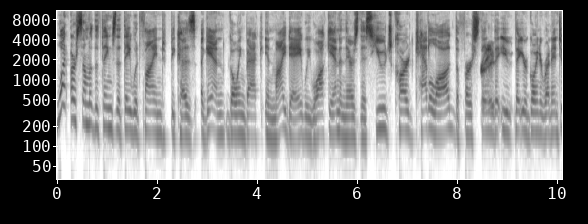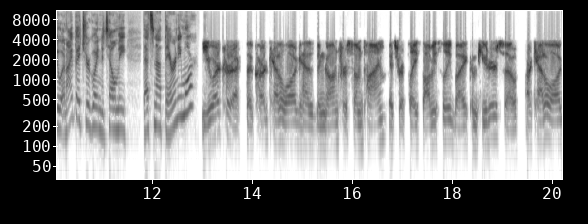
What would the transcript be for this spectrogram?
what are some of the things that they would find? Because again, going back in my day, we walk in and there's this huge card catalog, the first thing Right. that you that you're going to run into, and I bet you're going to tell me that's not there anymore. You are correct. The card catalog has been gone for some time. It's replaced, obviously, by computers. So, our catalog,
